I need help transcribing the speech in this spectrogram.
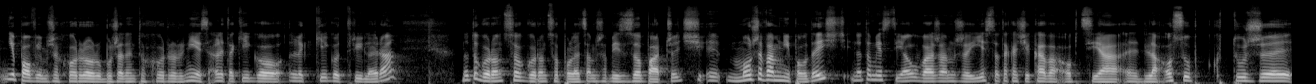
nie powiem, że horroru, bo żaden to horror nie jest, ale takiego lekkiego thrillera, no to gorąco, gorąco polecam sobie zobaczyć. Y, może Wam nie podejść, natomiast ja uważam, że jest to taka ciekawa opcja y, dla osób, którzy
